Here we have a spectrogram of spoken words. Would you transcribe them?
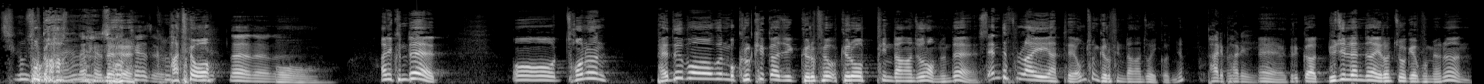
지금 소각? 네, 소각해야 돼요. 다 태워. 네, 네, 네. 어. 아니 근데 어 저는 배드벅은 뭐 그렇게까지 괴롭혀, 괴롭힘 당한 적은 없는데 샌드플라이한테 엄청 괴롭힘 당한 적이 있거든요. 파리, 파리. 예, 그러니까 뉴질랜드나 이런 쪽에 보면은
